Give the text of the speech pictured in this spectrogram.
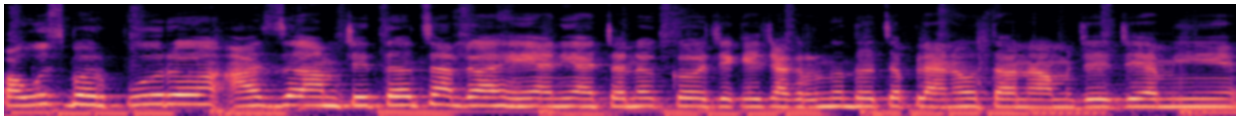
पाऊस भरपूर आज आमच्या इथं चालू आहे आणि अचानक जे काही जागरण गोंधळचा प्लॅन होता ना म्हणजे जे आम्ही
